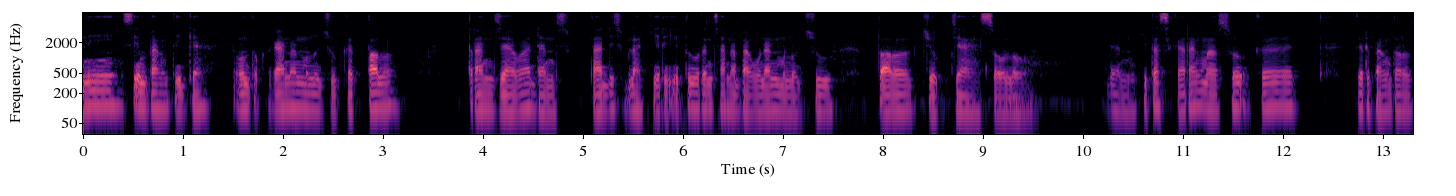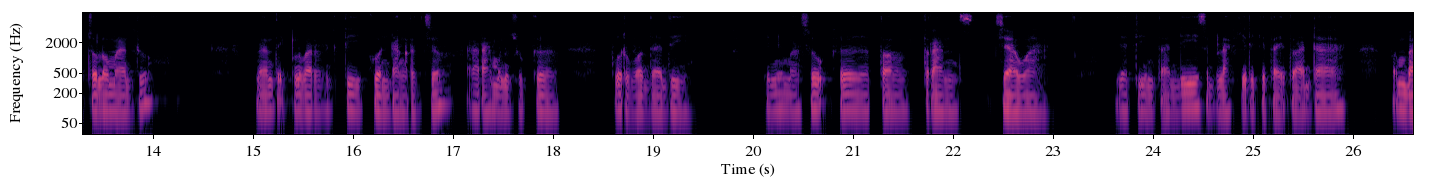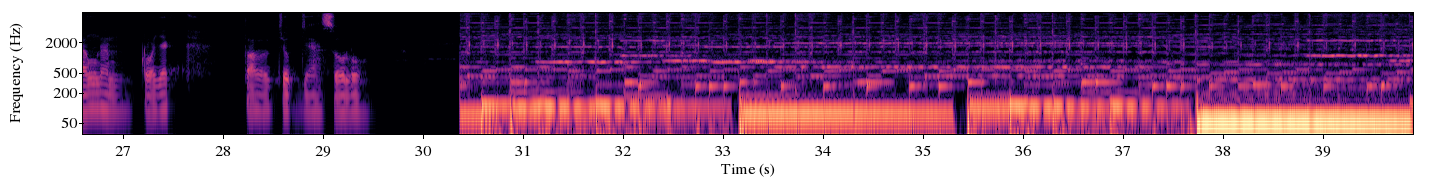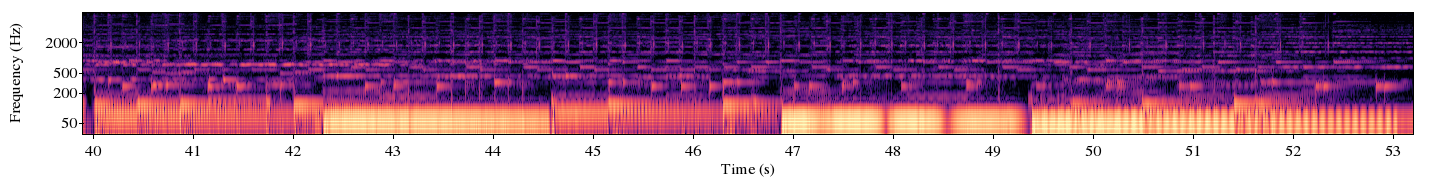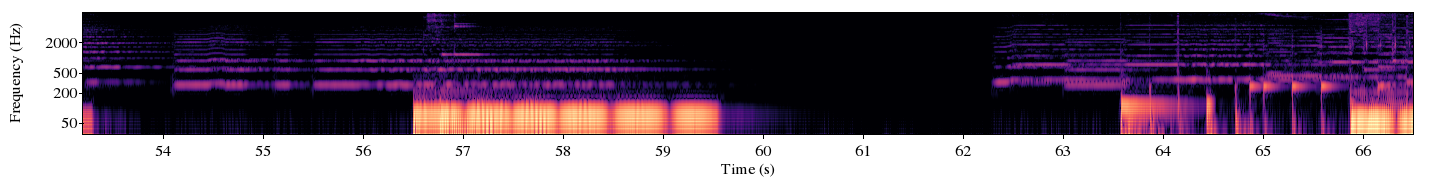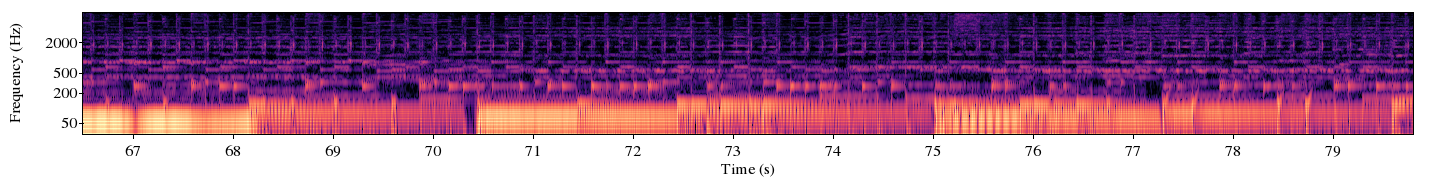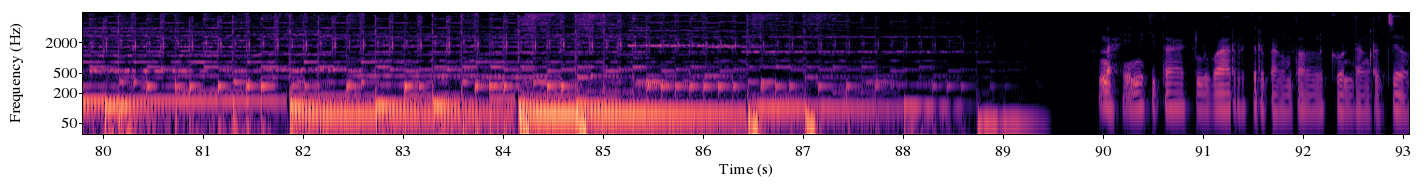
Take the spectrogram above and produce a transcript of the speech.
Ini simpang 3 untuk ke kanan menuju ke tol Trans Jawa dan tadi sebelah kiri itu rencana bangunan menuju tol Jogja Solo. Dan kita sekarang masuk ke gerbang tol Colomadu. Nanti keluar di Gondang Rejo arah menuju ke Purwodadi ini masuk ke tol Trans Jawa. Jadi tadi sebelah kiri kita itu ada pembangunan proyek tol Jogja Solo ini kita keluar gerbang tol Gondang Rejo.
